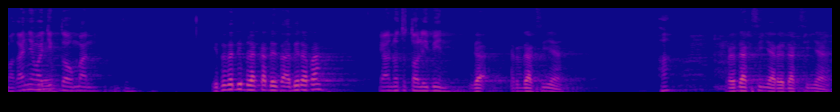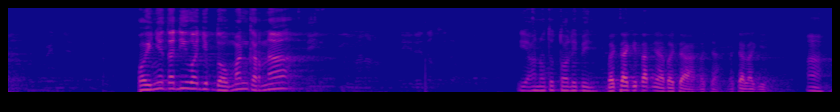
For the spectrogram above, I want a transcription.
Makanya Oke. wajib doman. Itu tadi berangkat dari takbir apa? Ya Anut Tolibin. Enggak, redaksinya. Hah? Redaksinya, redaksinya. Poinnya tadi wajib doman karena ya Anut Tolibin. Baca kitabnya, baca, baca, baca lagi. Ah.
